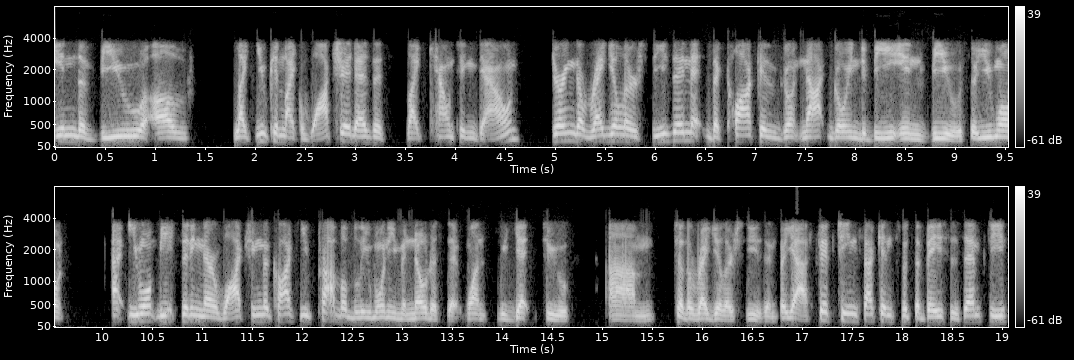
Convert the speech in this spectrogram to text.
in the view of like you can like watch it as it's like counting down. During the regular season, the clock is go- not going to be in view, so you won't uh, you won't be sitting there watching the clock. You probably won't even notice it once we get to um, to the regular season. But yeah, 15 seconds with the bases empty,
